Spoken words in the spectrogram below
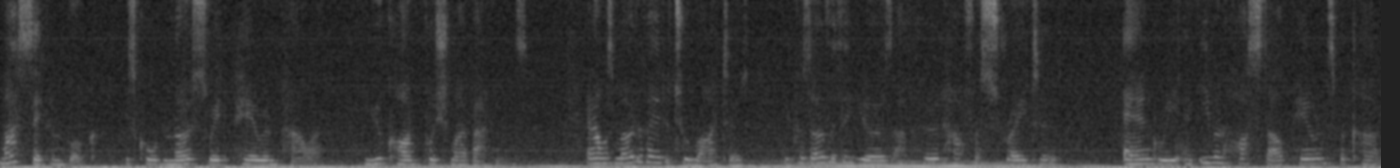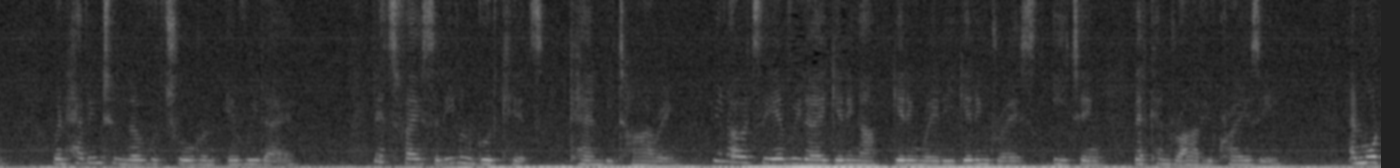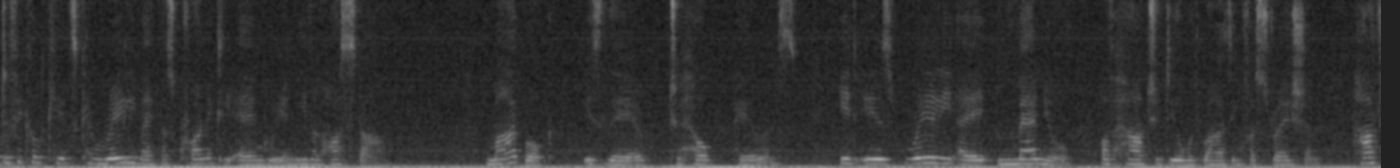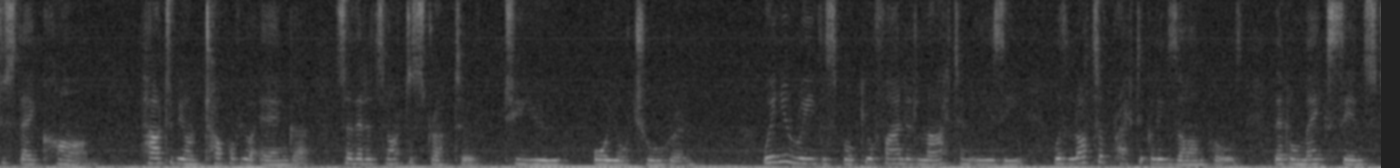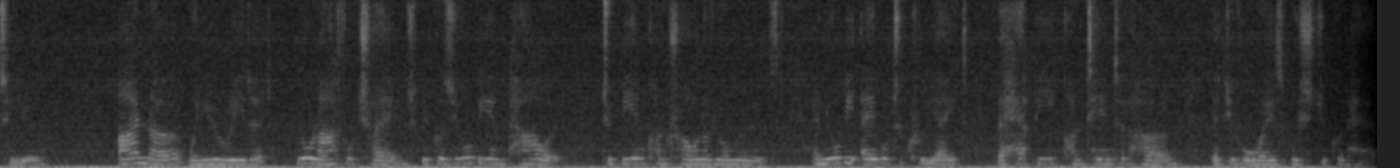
My second book is called No Sweat Parent Power. You Can't Push My Buttons. And I was motivated to write it because over the years I've heard how frustrated, angry, and even hostile parents become when having to live with children every day. Let's face it, even good kids can be tiring. You know, it's the everyday getting up, getting ready, getting dressed, eating that can drive you crazy. And more difficult kids can really make us chronically angry and even hostile. My book is there to help parents. It is really a manual of how to deal with rising frustration, how to stay calm, how to be on top of your anger so that it's not destructive to you or your children. When you read this book, you'll find it light and easy with lots of practical examples that will make sense to you. I know when you read it, your life will change because you will be empowered to be in control of your moods and you'll be able to create the happy, contented home that you've always wished you could have.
